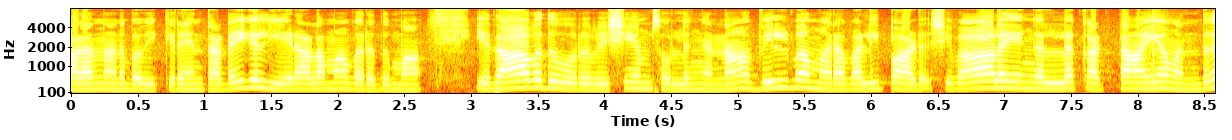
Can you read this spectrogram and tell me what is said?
பலன் அனுபவிக்கிறேன். தடைகள் ஏராளமாக வருதுமா? ஏதாவது ஒரு விஷயம் சொல்லுங்கன்னா வில்வ மர வழிபாடு. சிவாலயங்களில் கட்டாயம் வந்து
